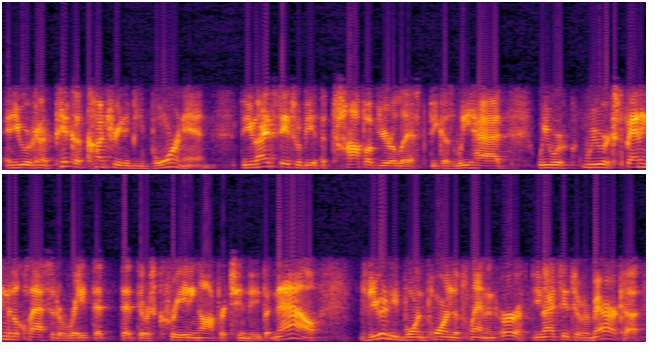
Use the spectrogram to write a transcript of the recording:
and you were going to pick a country to be born in, the United States would be at the top of your list because we had we were we were expanding middle class at a rate that that there was creating opportunity. But now, if you're going to be born poor on the planet Earth, the United States of America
